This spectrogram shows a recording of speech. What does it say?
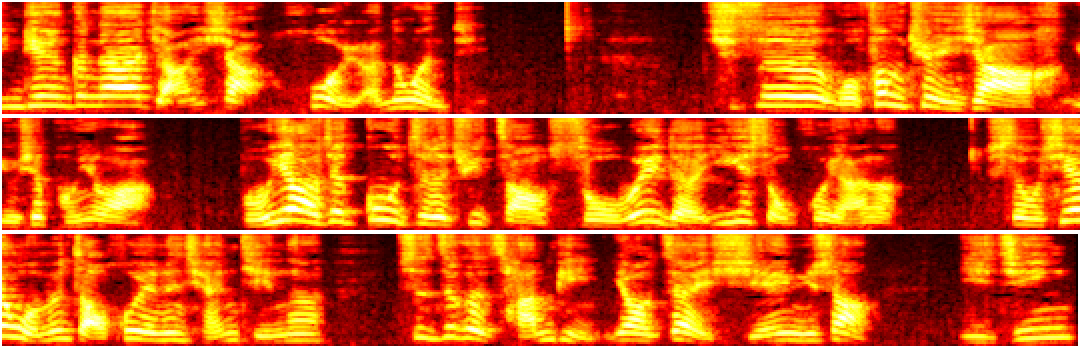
今天跟大家讲一下货源的问题。其实我奉劝一下有些朋友啊，不要再固执的去找所谓的一手货源了。首先，我们找货源的前提呢，是这个产品要在闲鱼上已经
